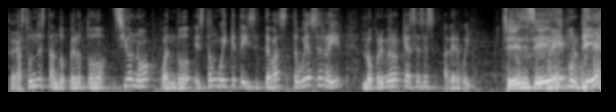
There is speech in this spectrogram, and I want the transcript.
Sí. hasta un estando, pero todo, sí o no, cuando está un güey que te dice, te vas, te voy a hacer reír, lo primero que haces es, a ver, güey. Sí, sí, sí. Güey, ¿por qué?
